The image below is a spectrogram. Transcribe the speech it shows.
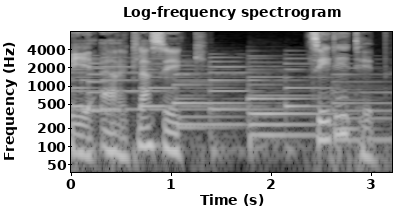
BR Klassik. CD-Tipp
